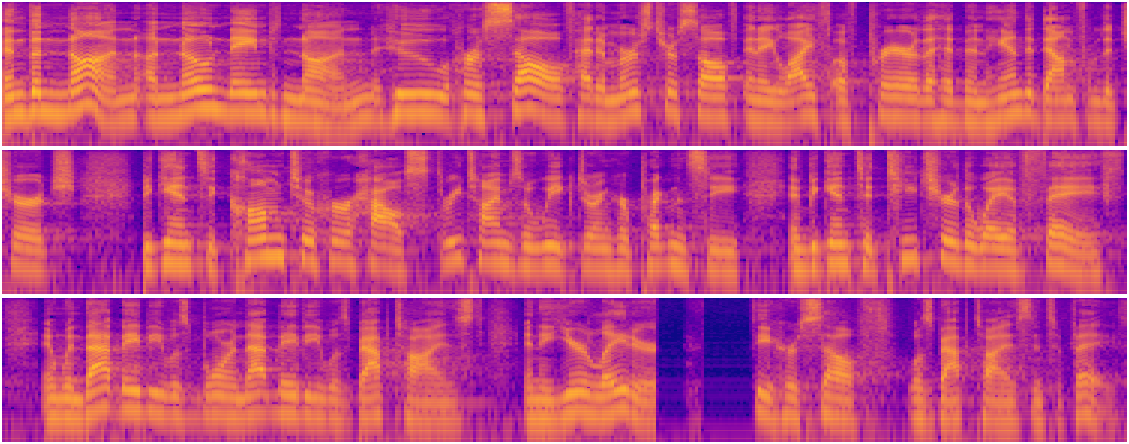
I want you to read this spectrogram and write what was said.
And the nun, a no named nun, who herself had immersed herself in a life of prayer that had been handed down from the church, began to come to her house three times a week during her pregnancy and began to teach her the way of faith. And when that baby was born, that baby was baptized. And a year later, she herself was baptized into faith.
